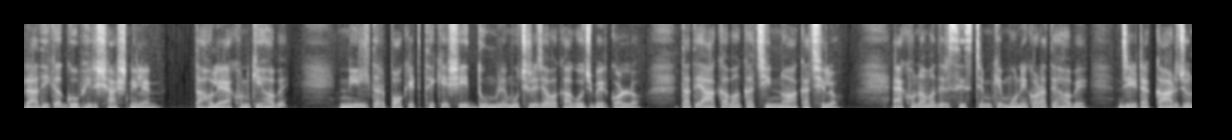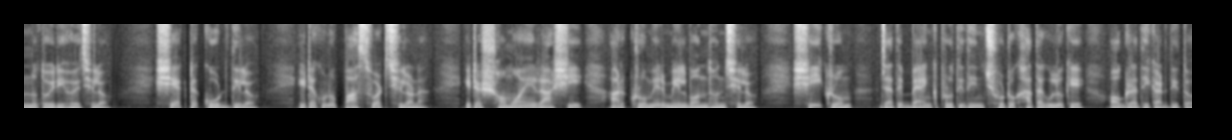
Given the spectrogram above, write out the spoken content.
রাধিকা গভীর শ্বাস নিলেন। তাহলে এখন কি হবে? নীল তার পকেট থেকে সেই দুমড়ে মুচড়ে যাওয়া কাগজ বের করল। তাতে আঁকাবাঁকা চিহ্ন আঁকা ছিল। এখন আমাদের সিস্টেমকে মনে করাতে হবে যে এটা কার জন্য তৈরি হয়েছিল। সে একটা কোড দিল। এটা কোনো পাসওয়ার্ড ছিল না। এটা সময়, রাশি আর ক্রমের মেলবন্ধন ছিল। সেই ক্রম যাতে ব্যাংক প্রতিদিন ছোট খাতাগুলোকে অগ্রাধিকার দিত।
